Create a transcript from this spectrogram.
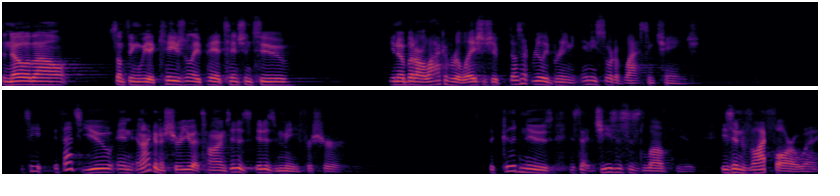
to know about, something we occasionally pay attention to, you know, but our lack of relationship doesn't really bring any sort of lasting change. You see, if that's you, and, and I can assure you at times it is, it is me for sure. The good news is that Jesus has loved you. He's invited far away.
